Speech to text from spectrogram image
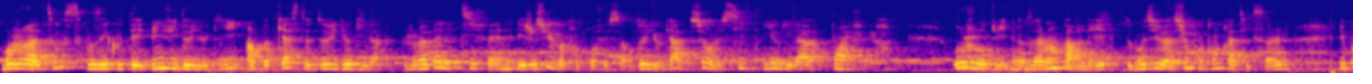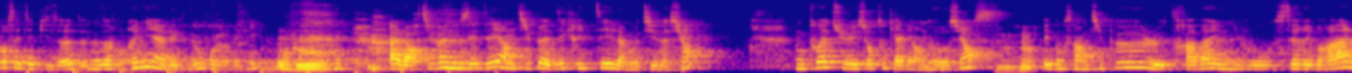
Bonjour à tous, vous écoutez Une vie de yogi, un podcast de Yogilab. Je m'appelle Tiffen et je suis votre professeur de yoga sur le site yogilab.fr. Aujourd'hui, nous allons parler de motivation quand on pratique seul. Et pour cet épisode, nous avons Rémi avec nous. Bonjour Rémi. Bonjour. Alors, tu vas nous aider un petit peu à décrypter la motivation. Donc toi, tu es surtout calé en neurosciences. Mhm. Et donc c'est un petit peu le travail au niveau cérébral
